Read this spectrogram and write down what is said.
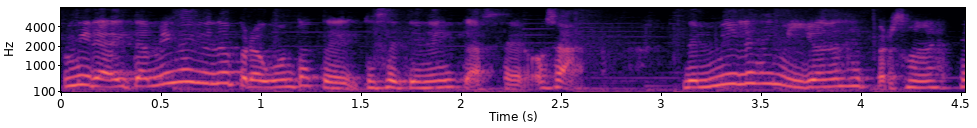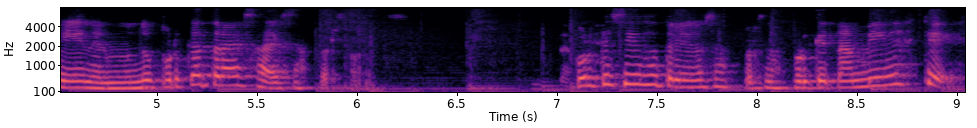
mira, y también hay una pregunta que, que se tienen que hacer. O sea, de miles de millones de personas que hay en el mundo, ¿por qué atraes a esas personas? ¿Por qué sigues atrayendo a esas personas? Porque también es que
